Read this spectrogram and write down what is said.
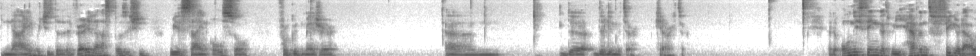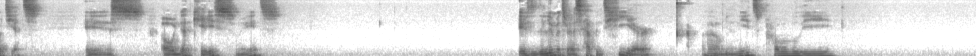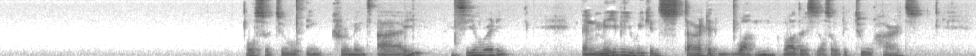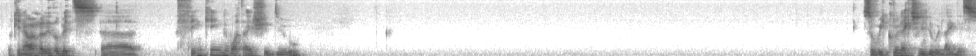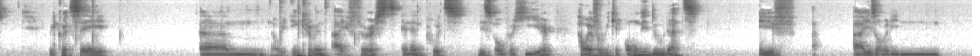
9, which is the very last position, we assign also, for good measure, um, the delimiter character. the only thing that we haven't figured out yet is, oh, in that case, wait, if the delimiter has happened here, uh, we need probably also to increment i, see already. And maybe we can start at 1. Well, this is also a bit too hard. Okay, now I'm a little bit uh, thinking what I should do. So we could actually do it like this. We could say um, we increment i first and then put this over here. However, we can only do that if i is already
